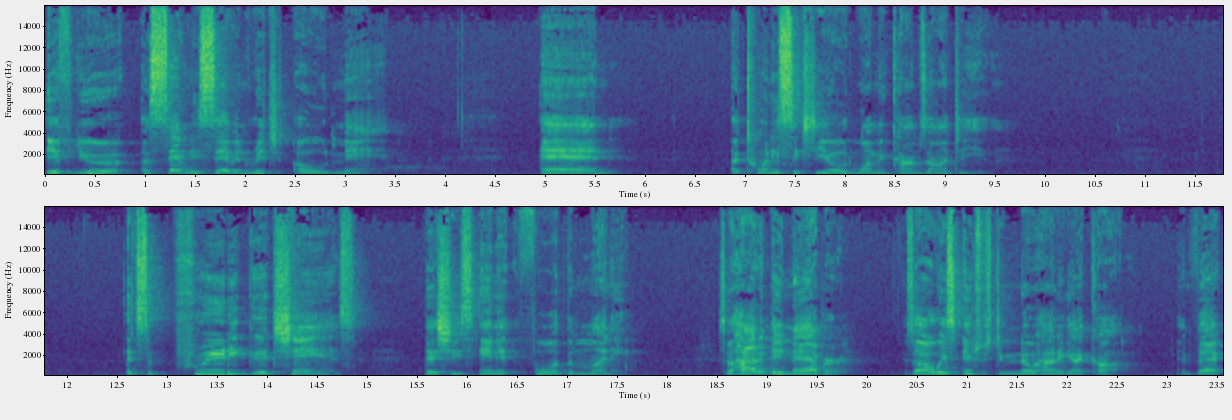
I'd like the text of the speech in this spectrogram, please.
If you're a 77 rich old man and a 26 year old woman comes on to you, it's a pretty good chance that she's in it for the money. So, how did they nab her? It's always interesting to know how they got caught. In fact,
